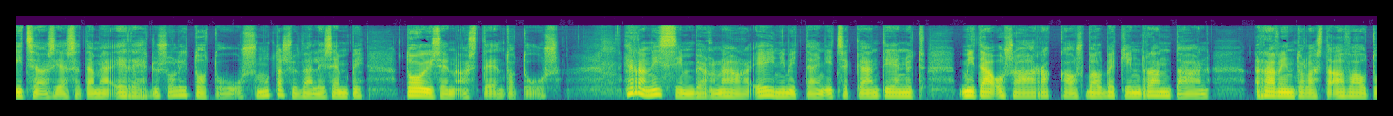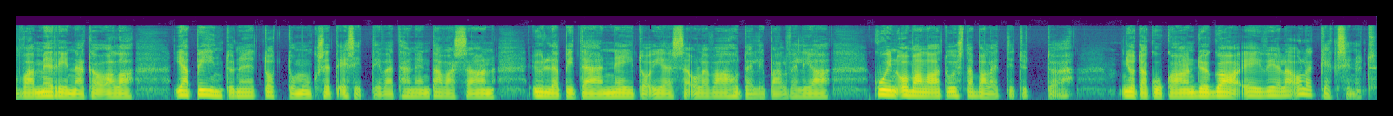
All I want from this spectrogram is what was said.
Itse asiassa tämä erehdys oli totuus, mutta syvällisempi, toisen asteen totuus. Herra Nissin Bernard ei nimittäin itsekään tiennyt, mitä osaa rakkaus Balbekin rantaan, ravintolasta avautuva merinäköala ja piintyneet tottumukset esittivät hänen tavassaan ylläpitää neitoiässä olevaa hotellipalvelijaa kuin omalaatuista balettityttöä, jota kukaan Degas ei vielä ole keksinyt.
